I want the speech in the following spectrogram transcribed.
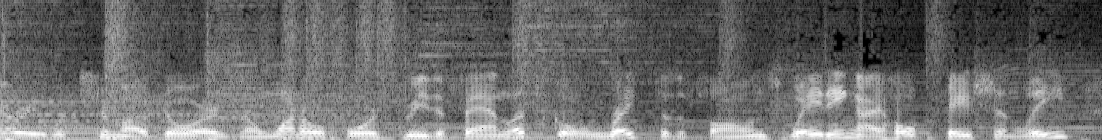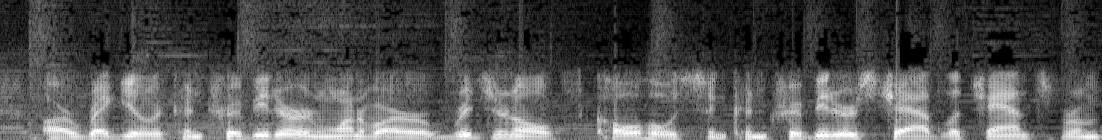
Terry Wickstrom Outdoors on 1043 The Fan. Let's go right to the phones. Waiting, I hope patiently, our regular contributor and one of our original co hosts and contributors, Chad LaChance from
